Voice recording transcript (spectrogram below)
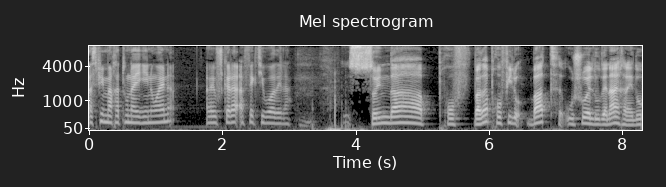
azpimarratu nahi ginuen, Euskara afektiboa dela. Zoin da prof, bada profil bat usu heldu dena, egan edo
